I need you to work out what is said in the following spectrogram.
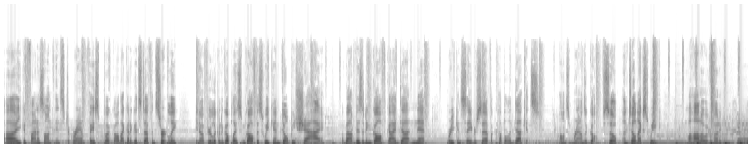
Uh, you can find us on Instagram, Facebook, all that kind of good stuff. And certainly, you know, if you're looking to go play some golf this weekend, don't be shy about visiting golfguide.net where you can save yourself a couple of ducats on some rounds of golf. So until next week, mahalo, everybody.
